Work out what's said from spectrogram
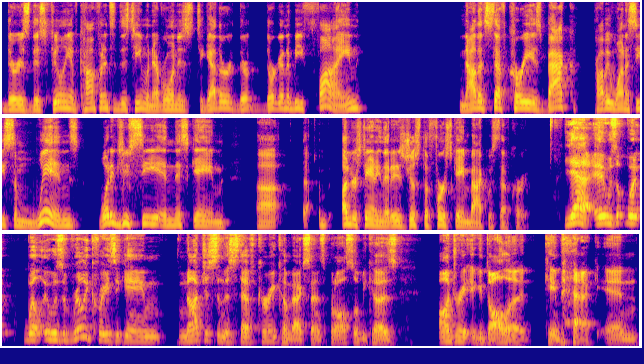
there is this feeling of confidence in this team when everyone is together. They're they're going to be fine. Now that Steph Curry is back, probably want to see some wins. What did you see in this game? Uh, understanding that it is just the first game back with Steph Curry. Yeah, it was. Well, it was a really crazy game, not just in the Steph Curry comeback sense, but also because Andre Iguodala came back, and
